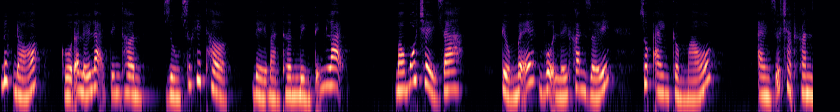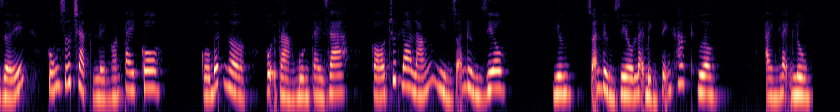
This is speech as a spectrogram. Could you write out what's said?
Lúc đó, cô đã lấy lại tinh thần, dùng sức hít thở để bản thân bình tĩnh lại. Máu mũi chảy ra, tiểu mễ vội lấy khăn giấy, giúp anh cầm máu. Anh giữ chặt khăn giấy, cũng giữ chặt lấy ngón tay cô. Cô bất ngờ, vội vàng buông tay ra, có chút lo lắng nhìn Doãn Đường Diêu. Nhưng Doãn Đường Diêu lại bình tĩnh khác thường. Anh lạnh lùng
